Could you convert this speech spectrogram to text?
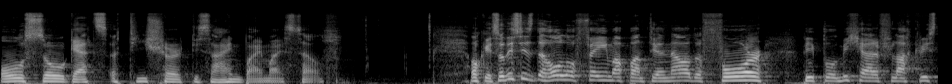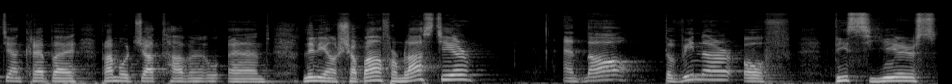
also gets a t-shirt designed by myself. Okay, so this is the Hall of Fame up until now, the four people, Michael Flach, Christian Krebe, Pramod Jadhavan, and Lilian Chaban from last year. And now the winner of this year's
